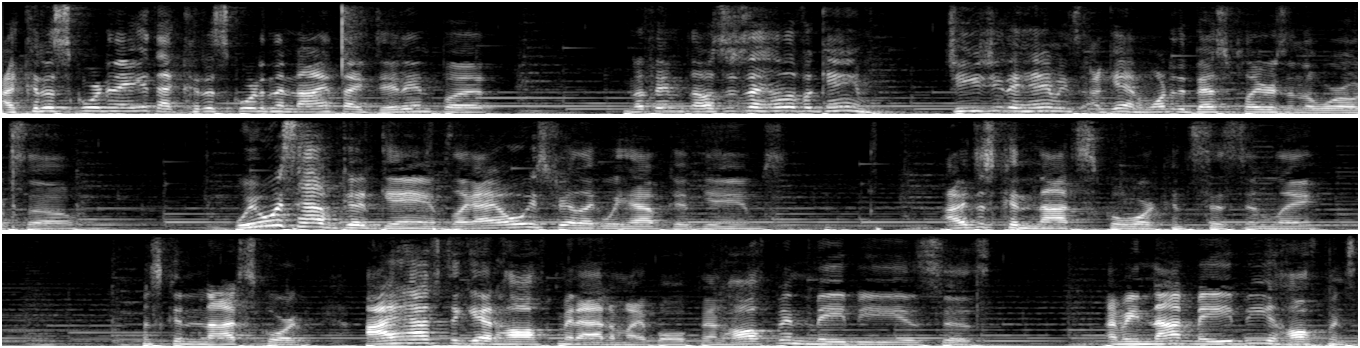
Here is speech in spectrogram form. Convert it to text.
I could have scored in the eighth. I could have scored in the ninth. I didn't, but nothing. That was just a hell of a game. GG to him. He's, again, one of the best players in the world, so. We always have good games. Like, I always feel like we have good games. I just cannot score consistently. I just cannot score. I have to get Hoffman out of my bullpen. Hoffman maybe is just. I mean, not maybe. Hoffman's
